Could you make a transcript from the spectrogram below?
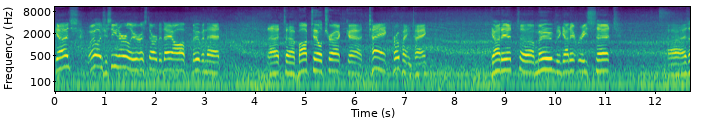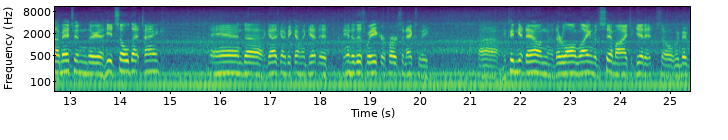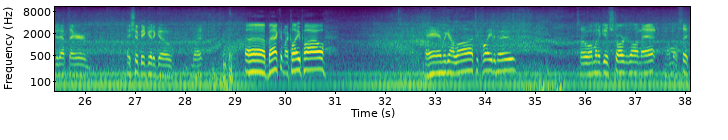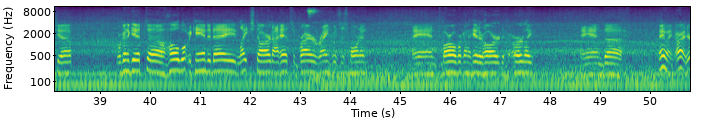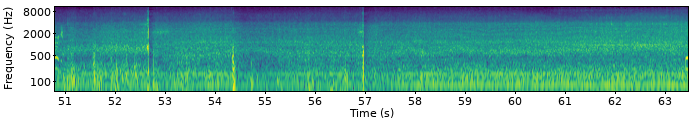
Guys, well as you seen earlier, I started the day off moving that that uh, bobtail truck uh, tank, propane tank. Got it uh, moved and got it reset. Uh, as I mentioned, there, he had sold that tank and uh, guy's gonna be coming getting it end of this week or first of next week. Uh, he couldn't get down their long lane with a semi to get it, so we moved it up there. It should be good to go. But uh, back at my clay pile. And we got lots of clay to move. So I'm gonna get started on that. I'm gonna set you up. We're gonna get uh, hold what we can today. Late start. I had some prior arrangements this morning. And tomorrow we're gonna hit it hard early. And uh, anyway all right here we go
